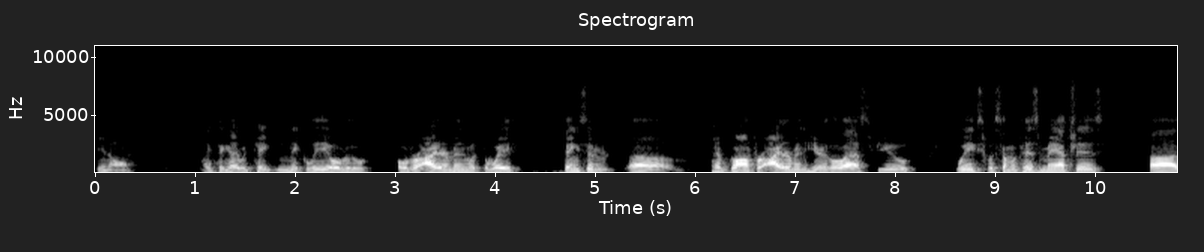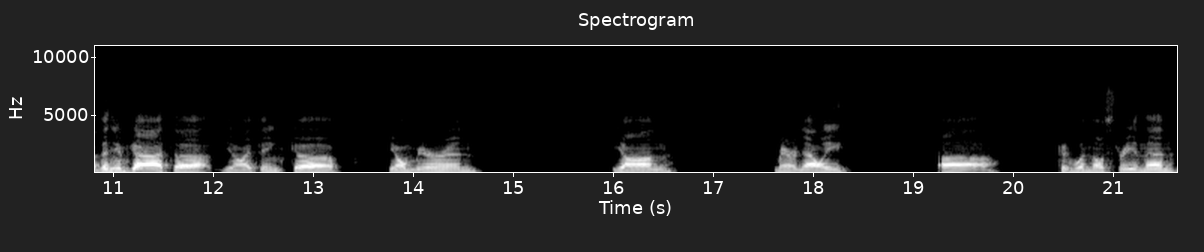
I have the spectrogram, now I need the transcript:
you know, I think I would take Nick Lee over the over Eierman with the way things have uh, have gone for Eierman here the last few weeks with some of his matches. Uh, then you've got, uh, you know, I think, uh, you know, Murin, Young, Marinelli uh, could win those three. And then,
